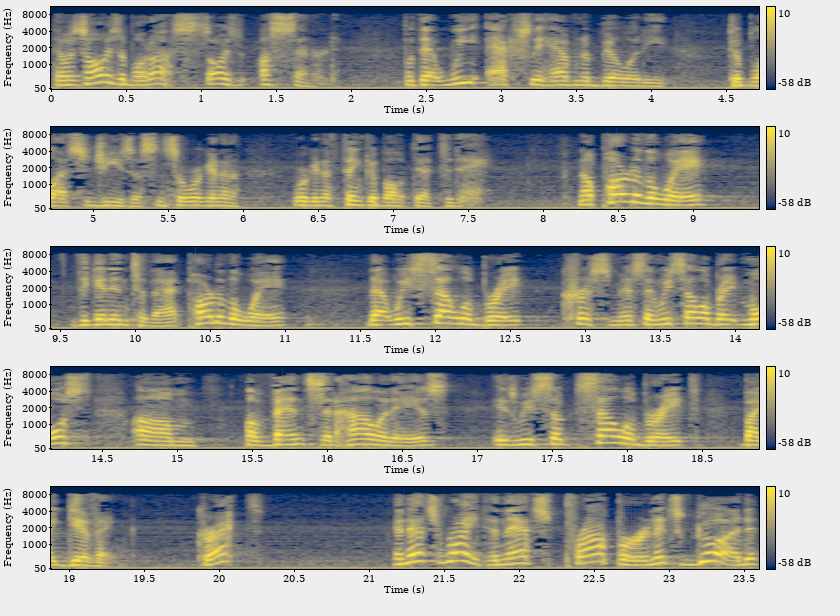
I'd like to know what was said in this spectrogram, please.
That was always about us, it's always us centered. But that we actually have an ability to bless Jesus. And so we're going to, we're going to think about that today. Now, part of the way, to get into that, part of the way that we celebrate Christmas and we celebrate most um, events and holidays is we celebrate by giving. Correct? And that's right, and that's proper, and it's good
